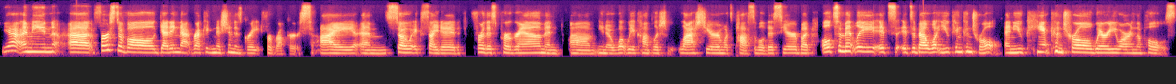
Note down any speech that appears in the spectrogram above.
Yeah, I mean, uh, first of all, getting that recognition is great for Rutgers. I am so excited for this program and um, you know what we accomplished last year and what's possible this year. But ultimately, it's it's about what you can control, and you can't control where you are in the polls.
